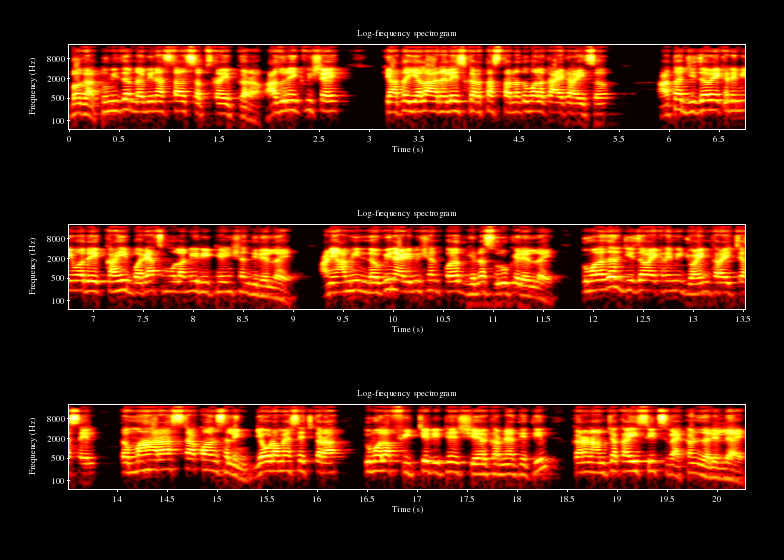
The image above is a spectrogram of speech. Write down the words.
बघा तुम्ही जर नवीन असाल सबस्क्राईब करा. अजून एक विषय की आता याला अनालाइज करत असताना तुम्हाला काय करायचं? आता जिजाऊ अकॅडमीमध्ये काही बऱ्याच मुलांनी रिटेन्शन दिलेलं आहे आणि आम्ही नवीन ऍडमिशन परत घेणं सुरू केलेलं आहे. तुम्हाला जर जिजाऊ अकॅडमी जॉईन करायची असेल तर महाराष्ट्र काउन्सिलिंग एवढा मेसेज करा. तुम्हाला फीचे डिटेल्स शेअर करण्यात येतील कारण आमच्या काही सीट्स वॅकंट झालेल्या आहे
